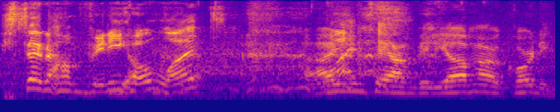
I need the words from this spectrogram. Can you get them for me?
he said on video. What? I didn't say on video. I'm not recording.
